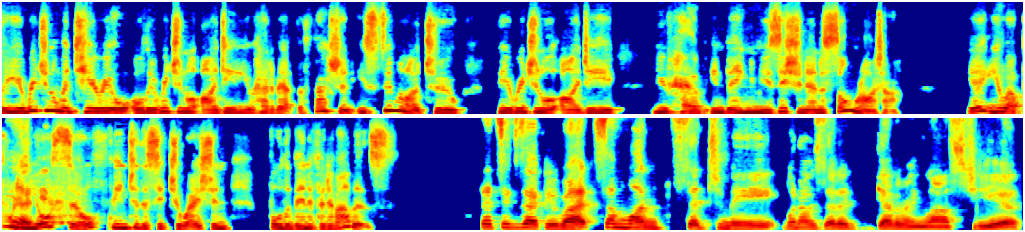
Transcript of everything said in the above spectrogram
the original material or the original idea you had about the fashion is similar to the original idea you have in being a musician and a songwriter. Yeah, you are putting yeah. yourself into the situation for the benefit of others. That's exactly right. Someone said to me when I was at a gathering last year,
